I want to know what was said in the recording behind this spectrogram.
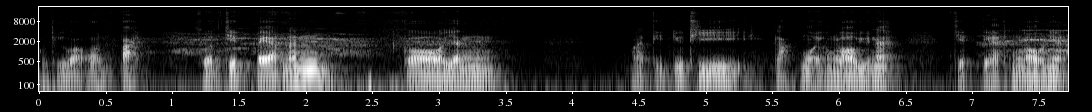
ก็ถือว่าอ่อนไป ส่วนเจ็ดแปดนั้นก็ยังมาติดอยู่ที่หลักหน่วยของเราอยู่นะเจ็ดแปดของเราเนี่ย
